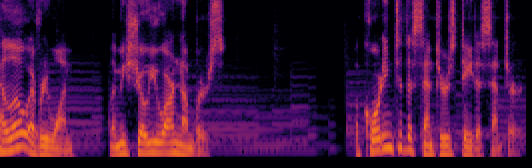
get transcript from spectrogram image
Hello, everyone. Let me show you our numbers. According to the center's data center,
